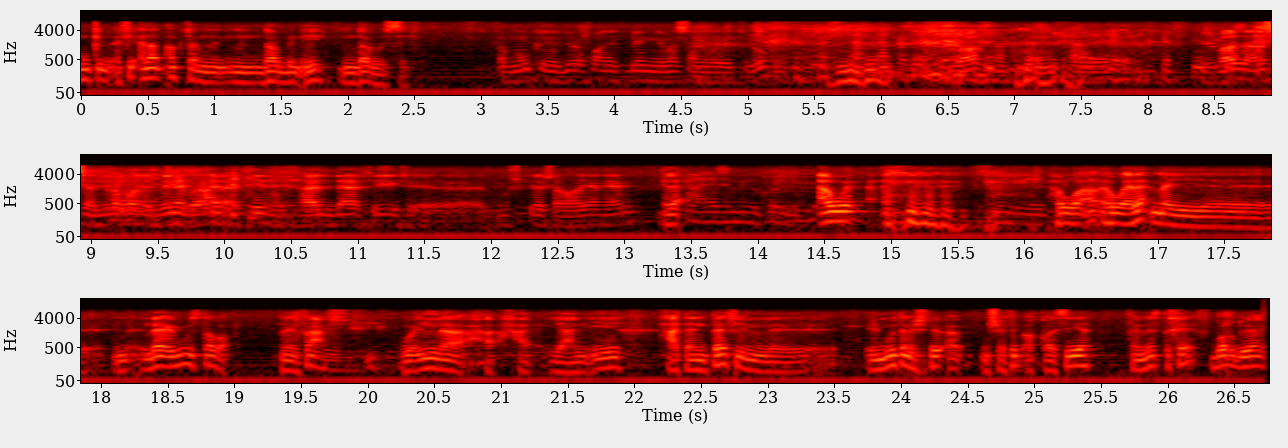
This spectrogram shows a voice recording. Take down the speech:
ممكن يبقى فيه ألم أكتر من من ضرب الإيه؟ من ضرب السيف. طب ممكن يديله حقنة بنج مثلا ويقتلوه؟ مش بهزر. مش بهزر مثلا يديله حقنة بنج وراح يقتله. هل ده فيه ش- مشكلة شرعيا يعني؟ لا لازم منه كله. أول هو هو لا ما ي... لا يجوز طبعا. ما ينفعش. وإلا ح... ح... يعني إيه هتنتفي ال- الموتة مش هتبقى مش هتبقى قاسية فالناس تخاف برضه يعني.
